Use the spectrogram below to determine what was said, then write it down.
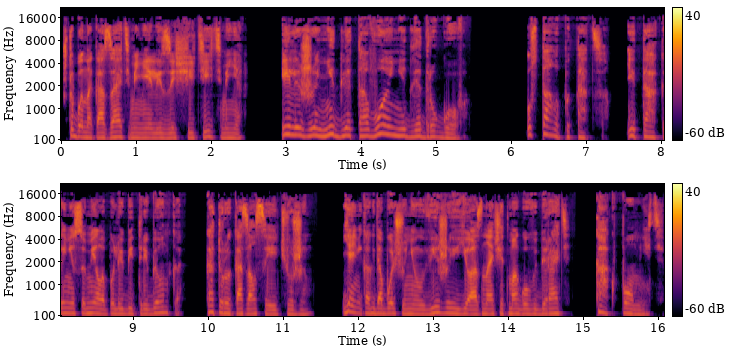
чтобы наказать меня или защитить меня, или же ни для того и ни для другого. Устала пытаться и так и не сумела полюбить ребенка, который казался ей чужим. Я никогда больше не увижу ее, а значит, могу выбирать, как помнить.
